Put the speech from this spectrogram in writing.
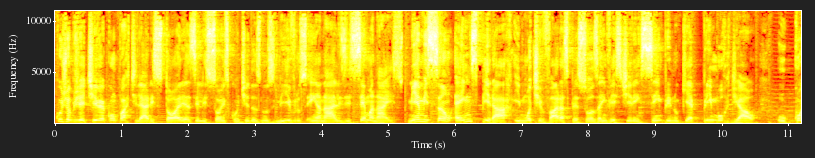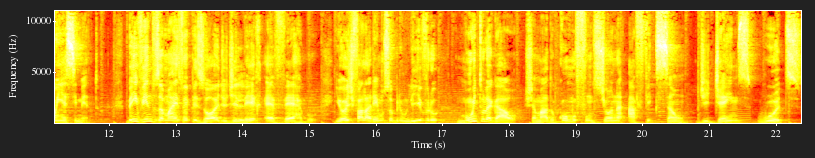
cujo objetivo é compartilhar histórias e lições contidas nos livros em análises semanais. Minha missão é inspirar e motivar as pessoas a investirem sempre no que é primordial, o conhecimento. Bem-vindos a mais um episódio de Ler é Verbo e hoje falaremos sobre um livro muito legal chamado Como Funciona a Ficção, de James Woods.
